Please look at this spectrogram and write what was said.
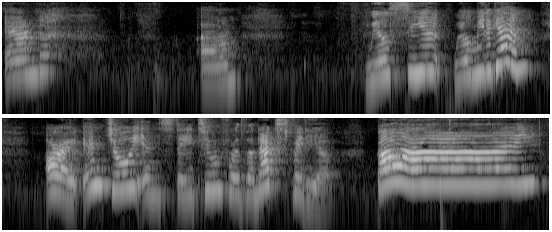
And um we'll see you we'll meet again. Alright, enjoy and stay tuned for the next video. Bye!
